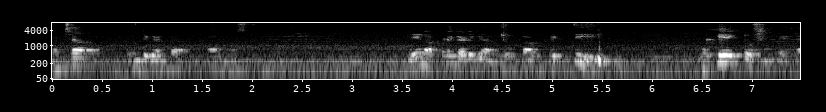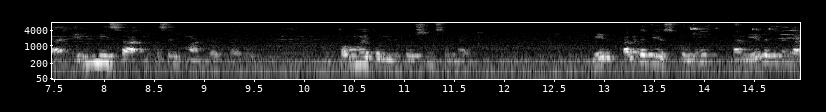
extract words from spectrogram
మధ్యాహ్నం ఒంటి గంట ఆల్మోస్ట్ నేను అప్పటికి అడిగాను ఒక వ్యక్తి ఒకే క్వశ్చన్ మీద ఎన్ని ఎంతసేపు మాట్లాడతారు? తొంభై తొమ్మిది క్వశ్చన్స్ ఉన్నాయి. మీరు కలగజేసుకొని దాన్ని ఏదో విధంగా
